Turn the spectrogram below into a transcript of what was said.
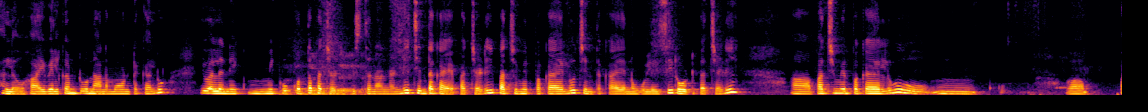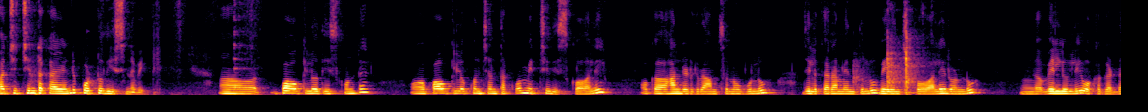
హలో హాయ్ వెల్కమ్ టు నానమ్మ వంటకాలు. ఇవాళ నీకు మీకు కొత్త పచ్చడి చూపిస్తున్నానండి. చింతకాయ పచ్చడి పచ్చిమిరపకాయలు చింతకాయ నువ్వులు వేసి రోటి పచ్చడి. పచ్చిమిరపకాయలు పచ్చి చింతకాయ అండి పొట్టు తీసినవి. పావు కిలో తీసుకుంటే పావు కిలో కొంచెం తక్కువ మిర్చి తీసుకోవాలి. ఒక హండ్రెడ్ గ్రామ్స్ నువ్వులు జీలకర్ర మెంతులు వేయించుకోవాలి రెండు. వెల్లుల్లి ఒక గడ్డ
